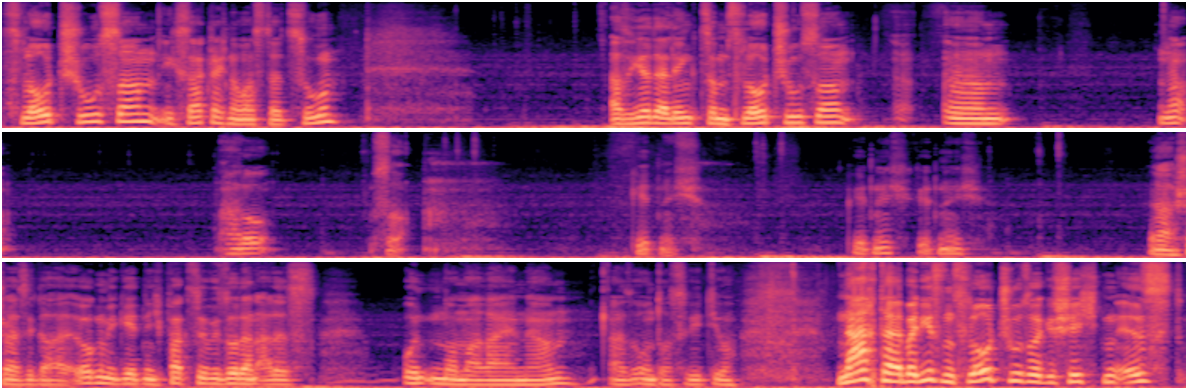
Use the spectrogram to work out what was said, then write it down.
Slow Juicer. Ich sage gleich noch was dazu. Also hier der Link zum Slow Juicer. Ähm, na. Hallo. So. Geht nicht. Geht nicht, geht nicht. Ja, scheißegal. Irgendwie geht nicht. Pack sowieso dann alles unten nochmal rein, ja. Also unter das Video. Nachteil bei diesen Slow-Chooser-Geschichten ist,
